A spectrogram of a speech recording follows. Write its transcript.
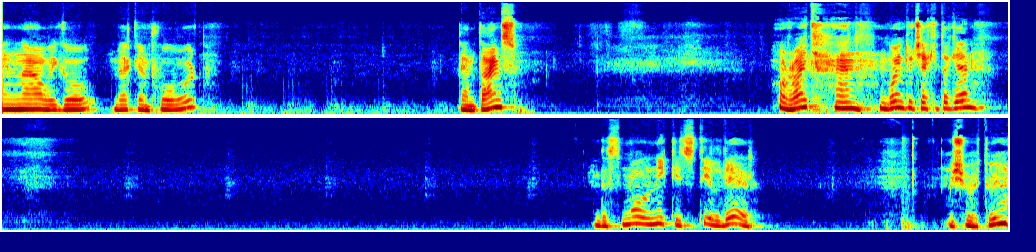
And now we go back and forward 10 times. All right, and I'm going to check it again. And the small nick is still there. Let me show it to you.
